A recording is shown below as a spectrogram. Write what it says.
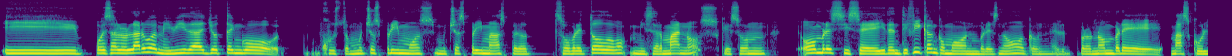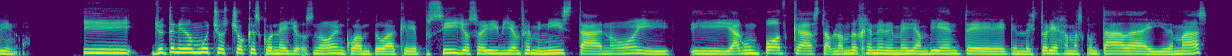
Y pues a lo largo de mi vida yo tengo justo muchos primos, muchas primas, pero sobre todo mis hermanos, que son hombres y se identifican como hombres, ¿no? Con el pronombre masculino. Y yo he tenido muchos choques con ellos, ¿no? En cuanto a que, pues sí, yo soy bien feminista, ¿no? Y, y hago un podcast hablando de género y medio ambiente, en la historia jamás contada y demás.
